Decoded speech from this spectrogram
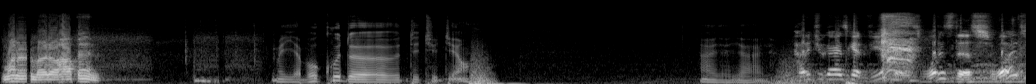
moto hop in. Mais il y a beaucoup de d'étudiants. Aïe aïe aïe. How did you guys get vehicles? What is this? What?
